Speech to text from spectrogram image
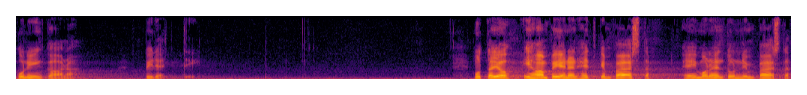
kuninkaana pidettiin. Mutta jo ihan pienen hetken päästä, ei monen tunnin päästä,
